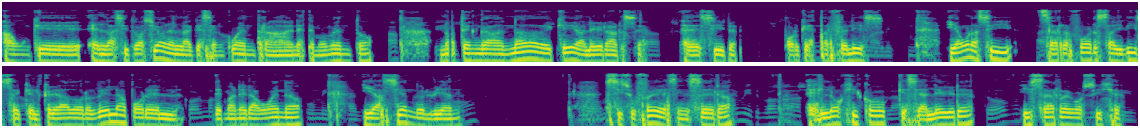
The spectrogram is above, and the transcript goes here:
aunque en la situación en la que se encuentra en este momento no tenga nada de qué alegrarse, es decir, por qué estar feliz. Y aún así se refuerza y dice que el Creador vela por él de manera buena y haciendo el bien, si su fe es sincera, es lógico que se alegre y se regocije.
